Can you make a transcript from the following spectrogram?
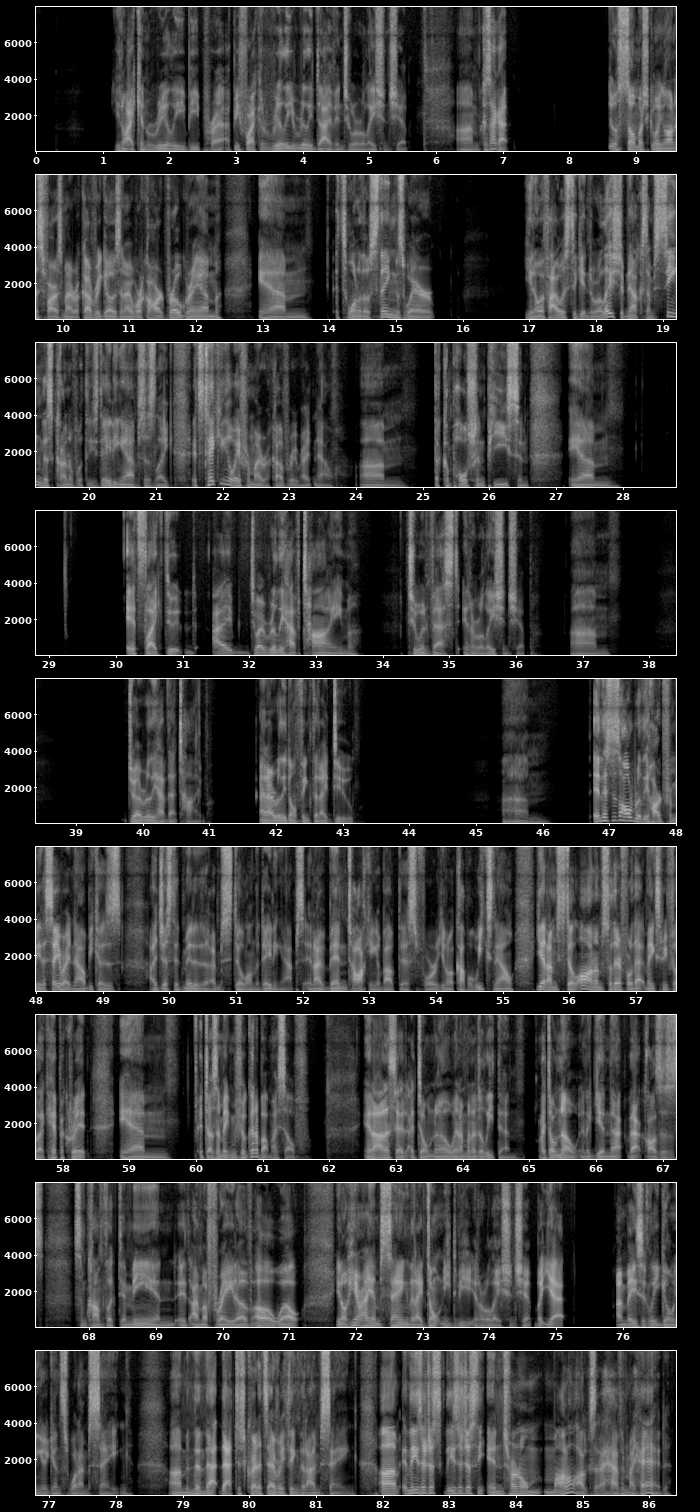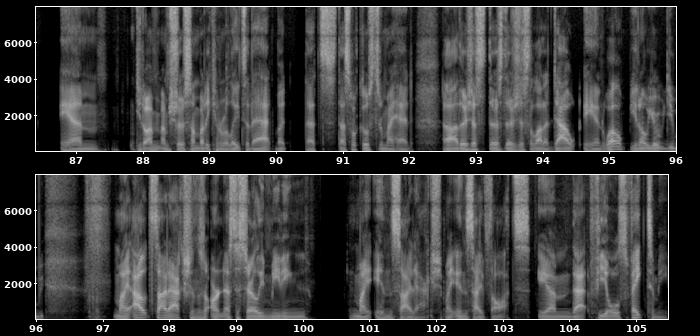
you know, I can really be pre before I could really, really dive into a relationship. Um, because I got you know so much going on as far as my recovery goes, and I work a hard program, and it's one of those things where you know, if I was to get into a relationship now, because I'm seeing this kind of with these dating apps, is like it's taking away from my recovery right now. Um, the compulsion piece and and it's like, dude, I do I really have time to invest in a relationship? Um, do I really have that time? And I really don't think that I do. Um, and this is all really hard for me to say right now because I just admitted that I'm still on the dating apps and I've been talking about this for, you know, a couple weeks now, yet I'm still on them. So therefore that makes me feel like a hypocrite and it doesn't make me feel good about myself. And honestly, I, I don't know when I'm going to delete them I don't know. And again, that that causes some conflict in me and it, I'm afraid of, oh, well, you know, here I am saying that I don't need to be in a relationship, but yet I'm basically going against what I'm saying. Um, and then that that discredits everything that I'm saying. Um, and these are just these are just the internal monologues that I have in my head. And you know, I'm I'm sure somebody can relate to that, but that's that's what goes through my head. Uh, there's just there's there's just a lot of doubt, and well, you know, you're you my outside actions aren't necessarily meeting my inside action, my inside thoughts, and that feels fake to me.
